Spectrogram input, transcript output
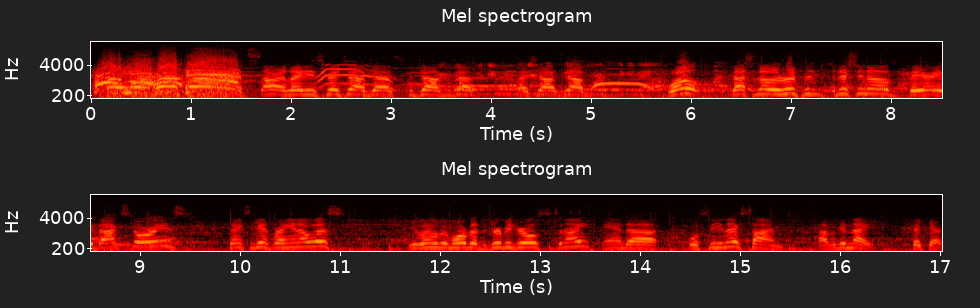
three. Hell yeah, Rockets! All right, ladies. Great job, guys. Good job. Good job. Nice job. Good job. Well, that's another ripping edition of Bay Area Backstories. Thanks again for hanging out with us. You learned a little bit more about the Derby Girls tonight, and uh, we'll see you next time. Have a good night. Take care.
